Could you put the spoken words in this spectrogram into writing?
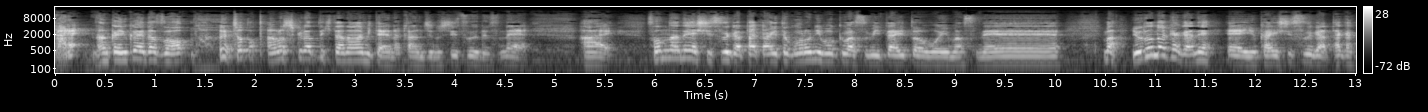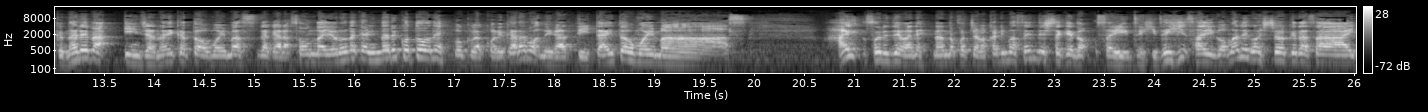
あれなんか愉快だぞ。ちょっと楽しくなってきたなみたいな感じの指数ですね。はい。そんなね指数が高いところに僕は住みたいと思いますね。まあ世の中がね、えー、愉快指数が高くなればいいんじゃないかと思いますだからそんな世の中になることをね僕はこれからも願っていたいと思いますはい。それではね、何のこっちゃ分かりませんでしたけど、ぜひぜひ最後までご視聴ください。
